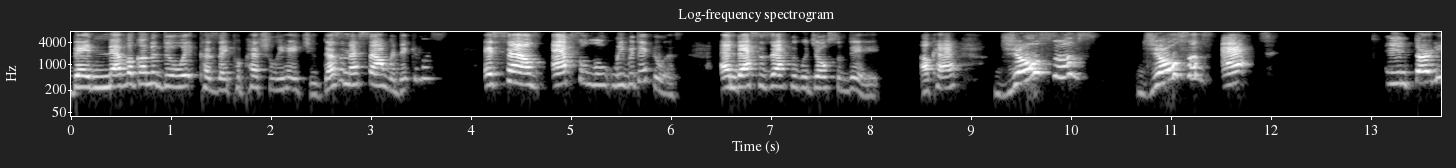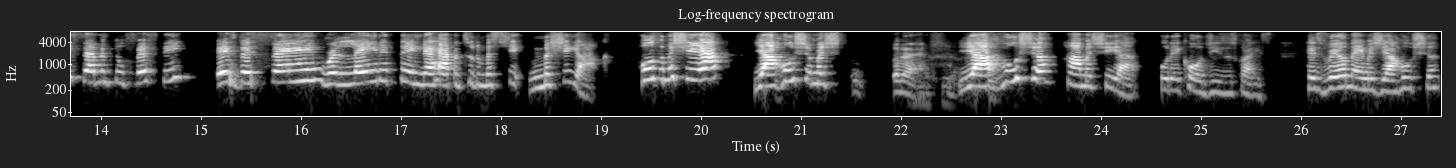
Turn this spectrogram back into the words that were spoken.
They're never going to do it because they perpetually hate you. Doesn't that sound ridiculous? It sounds absolutely ridiculous. And that's exactly what Joseph did. Okay. Joseph's Joseph's act in 37 through 50 is the same related thing that happened to the Mashiach. Who's the Mashiach? Yahusha Mashiach. Yahusha HaMashiach, who they call Jesus Christ. His real name is Yahusha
